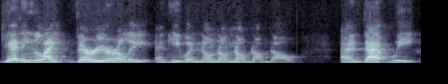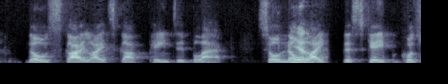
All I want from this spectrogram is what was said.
getting light very early, and he went, No, no, no, no, no. And that Yeah. week, those skylights got painted black. So no Yeah. light could escape because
